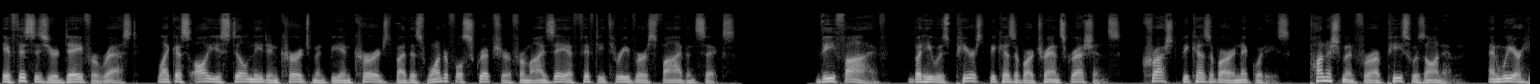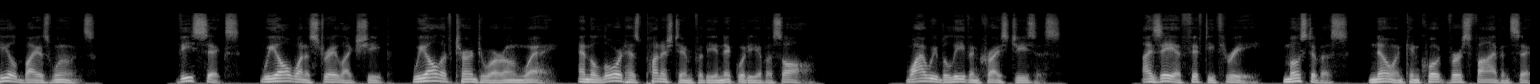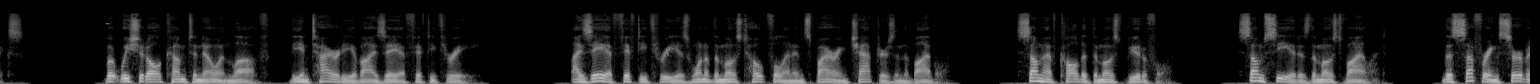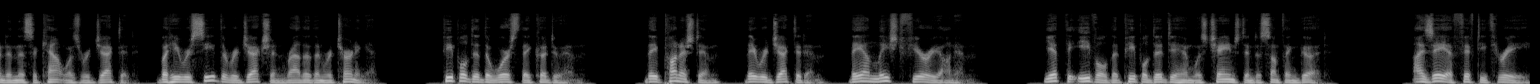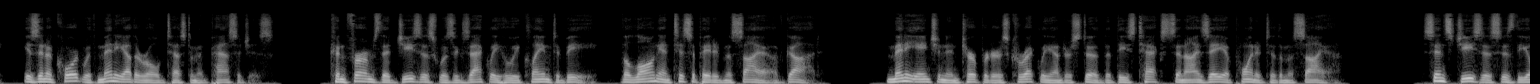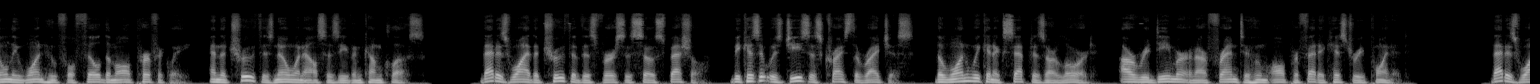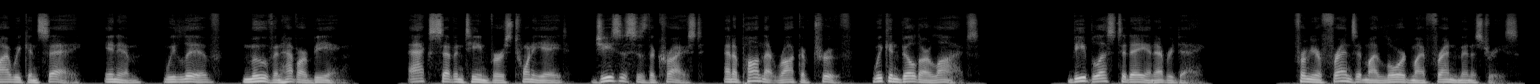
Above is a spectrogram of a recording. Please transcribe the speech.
If this is your day for rest, like us all, you still need encouragement. Be encouraged by this wonderful scripture from Isaiah 53, verse 5 and 6. V5 But he was pierced because of our transgressions, crushed because of our iniquities, punishment for our peace was on him, and we are healed by his wounds. V6 We all went astray like sheep, we all have turned to our own way, and the Lord has punished him for the iniquity of us all. Why we believe in Christ Jesus. Isaiah 53 Most of us know and can quote verse 5 and 6. But we should all come to know and love the entirety of Isaiah 53. Isaiah 53 is one of the most hopeful and inspiring chapters in the Bible. Some have called it the most beautiful. Some see it as the most violent. The suffering servant in this account was rejected, but he received the rejection rather than returning it. People did the worst they could to him. They punished him, they rejected him, they unleashed fury on him. Yet the evil that people did to him was changed into something good. Isaiah 53 is in accord with many other Old Testament passages. Confirms that Jesus was exactly who he claimed to be, the long anticipated Messiah of God. Many ancient interpreters correctly understood that these texts in Isaiah pointed to the Messiah. Since Jesus is the only one who fulfilled them all perfectly, and the truth is no one else has even come close. That is why the truth of this verse is so special, because it was Jesus Christ the righteous, the one we can accept as our Lord, our Redeemer, and our friend to whom all prophetic history pointed. That is why we can say, In Him, we live, move, and have our being. Acts 17, verse 28 Jesus is the Christ, and upon that rock of truth, we can build our lives. Be blessed today and every day. From your friends at My Lord, My Friend Ministries.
